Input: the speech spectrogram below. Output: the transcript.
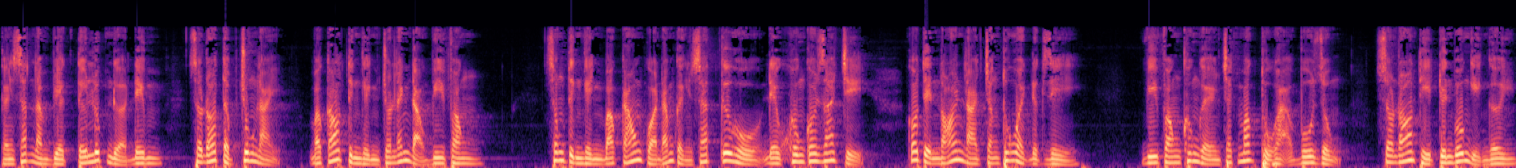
Cảnh sát làm việc tới lúc nửa đêm, Sau đó tập trung lại, Báo cáo tình hình cho lãnh đạo Vi Phong. Xong tình hình báo cáo của đám cảnh sát cơ hồ đều không có giá trị, Có thể nói là chẳng thu hoạch được gì. Vi Phong không hề trách móc thủ hạ vô dụng, Sau đó thì tuyên bố nghỉ ngơi.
